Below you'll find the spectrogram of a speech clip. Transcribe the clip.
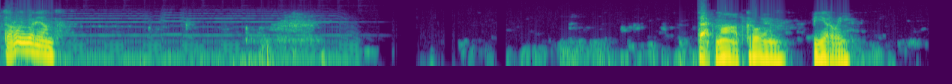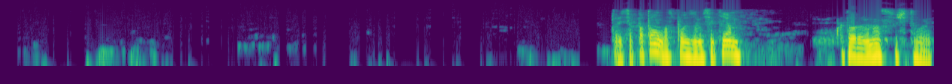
второй вариант – Так, ну а откроем первый. То есть, а потом воспользуемся тем, который у нас существует.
